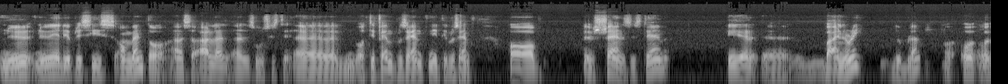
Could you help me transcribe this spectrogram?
nu, nu är det ju precis omvänt då. Alltså alla solsystem, eh, 85%, 90% av stjärnsystem är binary, dubbla. Och, och, och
